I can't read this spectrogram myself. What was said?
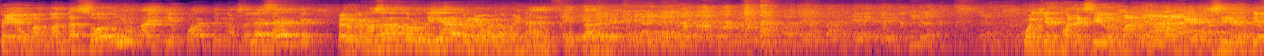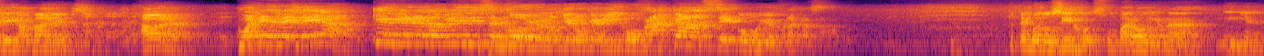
Pero cuando anda sobrio, ay Dios guarde, no se le acerque. Pero que no sea la tortillera porque hola buenas, ¿qué tal? Cualquier parecido, hermano, yo creo que se identifican varios. Ahora, ¿cuál es la idea? Que viene David y dice, no, yo no quiero que mi hijo fracase como yo he fracasado. Yo tengo dos hijos, un varón y una niña.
